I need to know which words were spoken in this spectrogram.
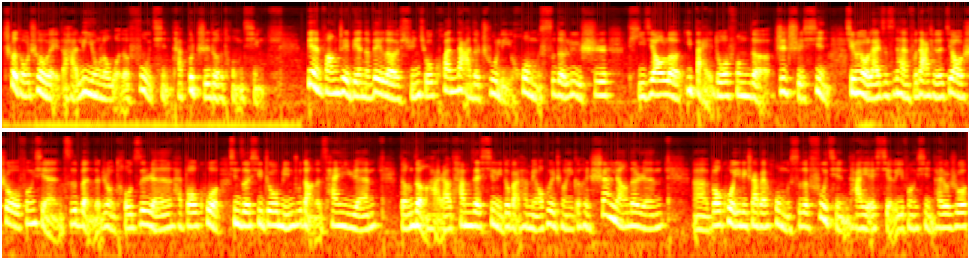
彻头彻尾的哈利用了我的父亲，他不值得同情。辩方这边呢，为了寻求宽大的处理，霍姆斯的律师提交了一百多封的支持信，其中有来自斯坦福大学的教授、风险资本的这种投资人，还包括新泽西州民主党的参议员等等哈。然后他们在信里都把他描绘成一个很善良的人。啊，包括伊丽莎白·霍姆斯的父亲，他也写了一封信，他就说，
